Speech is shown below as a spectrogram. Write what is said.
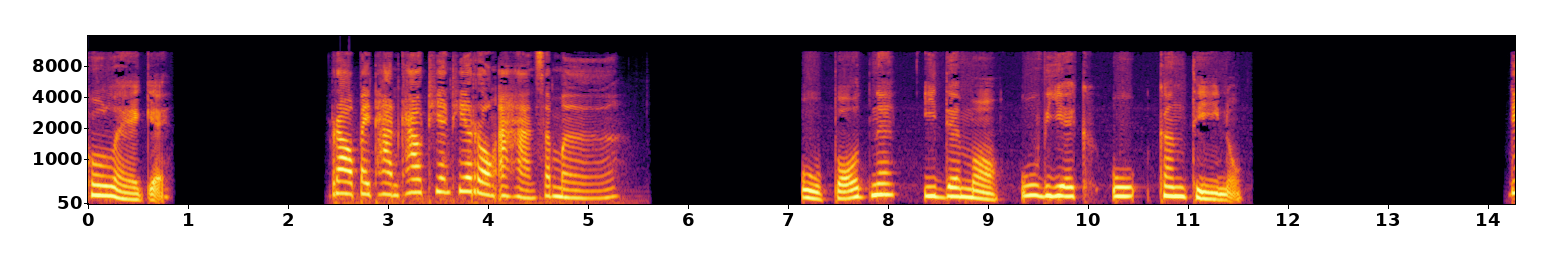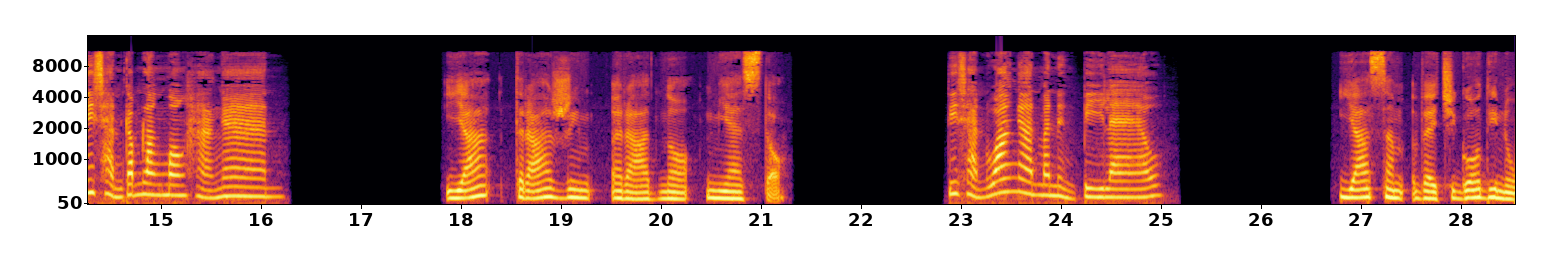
kolege. เราไปทานข้าวเที่ยงที่โรงอาหารเสมอ U podne idemo uvijek u kantinu. ดิฉันกำลังมองหางาน Ja tražim radno mjesto. ดิฉันว่างงานมาหนึ่งปีแล้ว Ja sam već godinu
